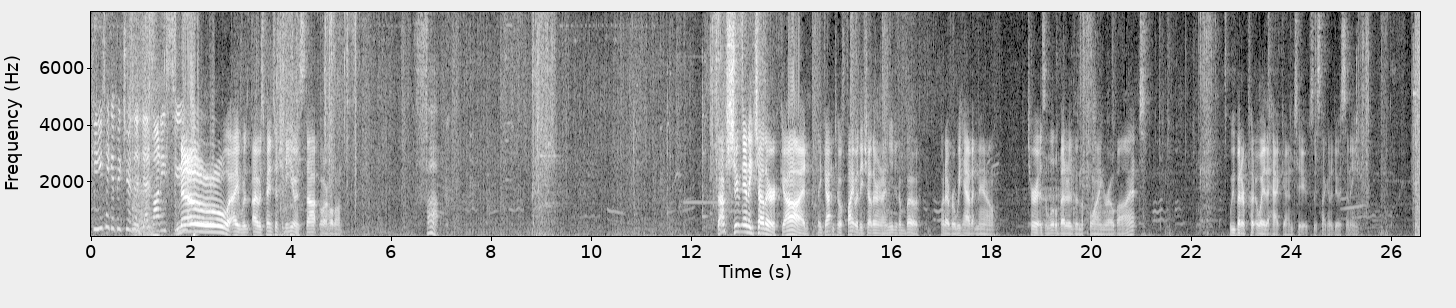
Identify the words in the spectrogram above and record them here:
Can you take a picture of the dead bodies too? No! I was I was paying attention to you and stop. Or hold on. Fuck. Stop shooting at each other! God, they got into a fight with each other and I needed them both. Whatever, we have it now. Turret is a little better than the flying robot. We better put away the hat gun too, because it's not going to do us any. There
